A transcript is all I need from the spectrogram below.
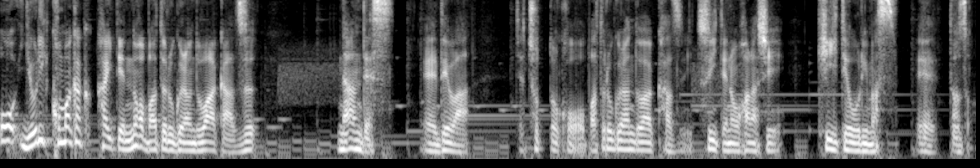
をより細かく書いてるのがバトルグラウンドワーカーズなんです。えーでは、じゃあちょっとこう、バトルグラウンドワーカーズについてのお話聞いております。えーどうぞ。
